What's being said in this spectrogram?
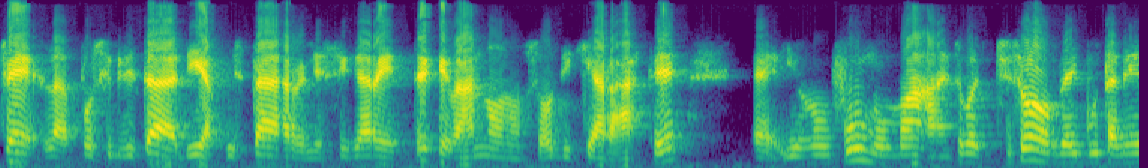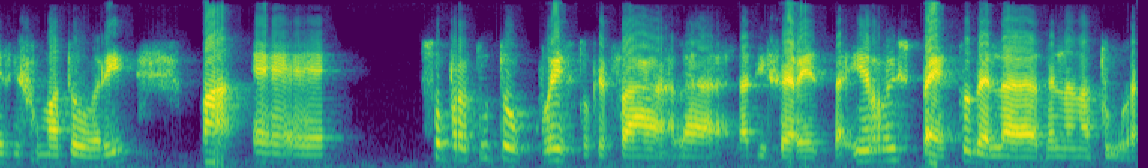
c'è la possibilità di acquistare le sigarette che vanno, non so, dichiarate eh, io non fumo, ma insomma, ci sono dei butanesi fumatori, ma è soprattutto questo che fa la, la differenza, il rispetto della, della natura.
